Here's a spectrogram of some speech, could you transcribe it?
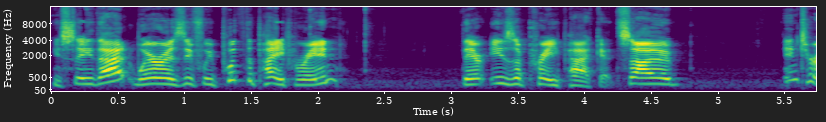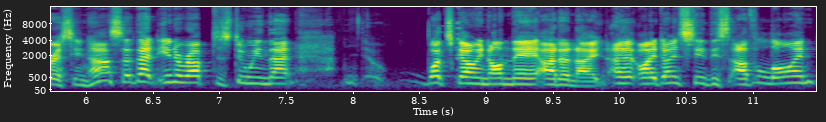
You see that? Whereas if we put the paper in, there is a pre-packet. So interesting, huh? So that interrupt is doing that. What's going on there? I don't know. I, I don't see this other line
